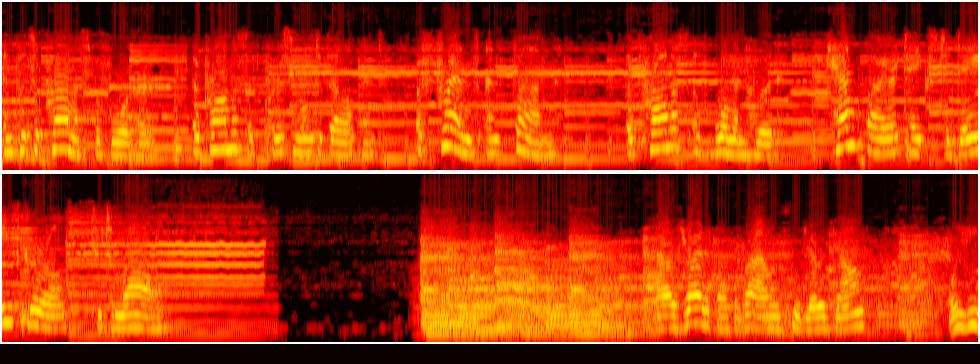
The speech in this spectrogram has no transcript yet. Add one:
and puts a promise before her. The promise of personal development, of friends and fun, the promise of womanhood. Campfire takes today's girl to tomorrow. I was right about the violence in Joe John. Well, he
